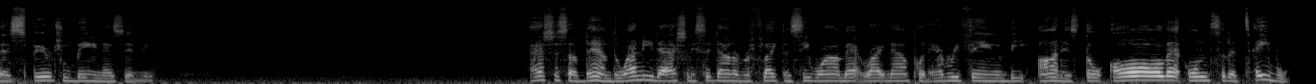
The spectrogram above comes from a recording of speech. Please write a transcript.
that spiritual being that's in me. Ask yourself, damn, do I need to actually sit down and reflect and see where I'm at right now, put everything and be honest, throw all that onto the table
